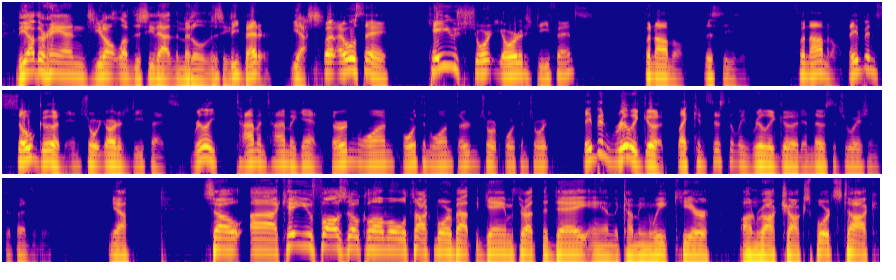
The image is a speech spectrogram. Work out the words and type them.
the other hand, you don't love to see that in the middle of the Just be better. Yes, But I will say, KU's short yardage defense, phenomenal this season. Phenomenal. They've been so good in short yardage defense, really time and time again. Third and one, fourth and one, third and short, fourth and short. They've been really good, like consistently really good in those situations defensively. Yeah. So uh, KU falls to Oklahoma. We'll talk more about the game throughout the day and the coming week here on Rock Chalk Sports Talk.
